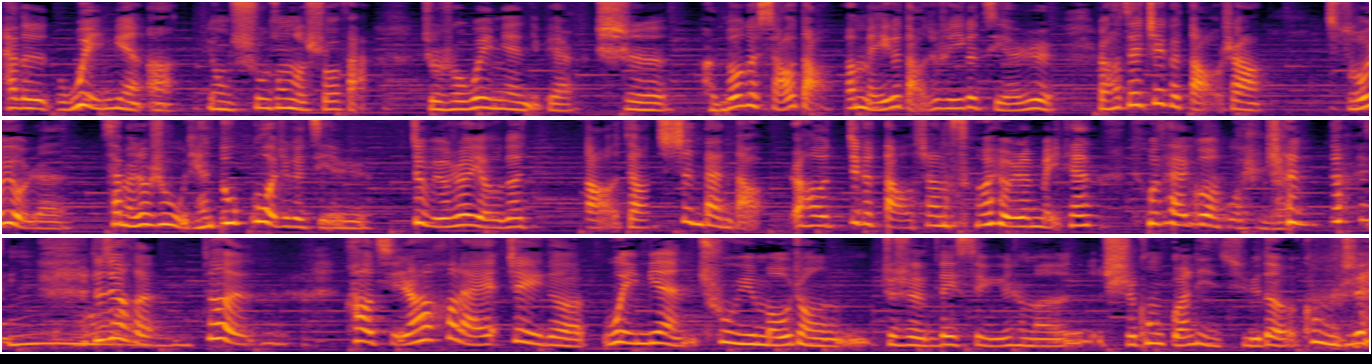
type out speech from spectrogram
它的位面啊，用书中的说法，就是说位面里边是很多个小岛，而每一个岛就是一个节日，然后在这个岛上，所有人三百六十五天都过这个节日。就比如说有一个岛叫圣诞岛，然后这个岛上的所有人每天都在过过圣诞，对，这就很就很好奇。然后后来这个位面出于某种就是类似于什么时空管理局的控制，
